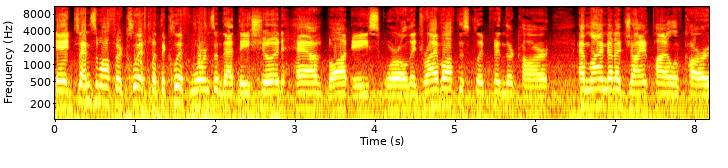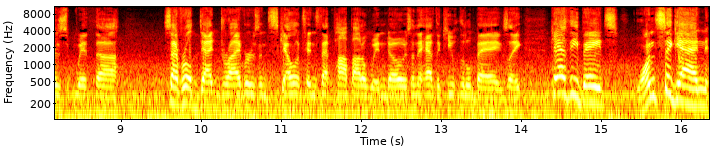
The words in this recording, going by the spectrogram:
it sends them off a cliff, but the cliff warns them that they should have bought a squirrel. They drive off this cliff in their car and land on a giant pile of cars with uh, several dead drivers and skeletons that pop out of windows, and they have the cute little bags. Like, Kathy Bates, once again,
